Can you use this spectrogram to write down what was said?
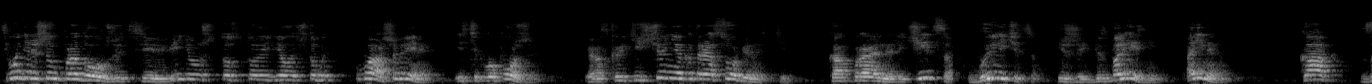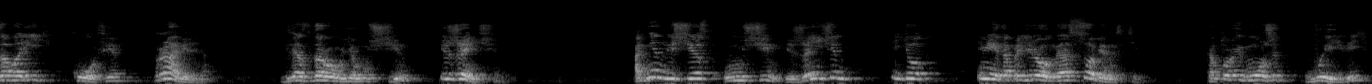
Сегодня решил продолжить серию видео, что стоит делать, чтобы ваше время истекло позже. И раскрыть еще некоторые особенности, как правильно лечиться, вылечиться и жить без болезней. А именно, как заварить кофе правильно для здоровья мужчин и женщин. Обмен веществ у мужчин и женщин идет, имеет определенные особенности, которые может выявить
